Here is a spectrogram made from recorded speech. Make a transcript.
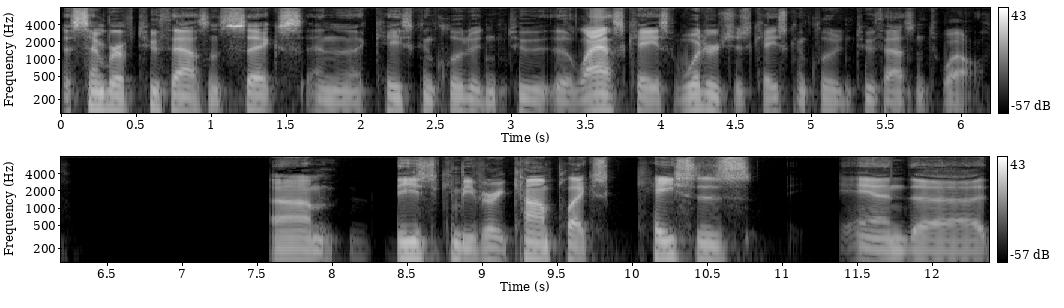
December of 2006, and the case concluded in two. The last case, Wuterich's case, concluded in 2012. Um, these can be very complex cases, and uh,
